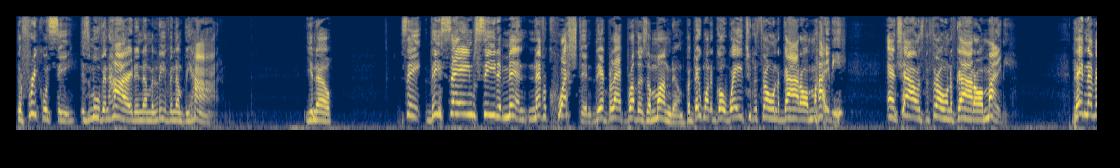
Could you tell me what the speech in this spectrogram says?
the frequency is moving higher than them and leaving them behind. You know, See, these same seeded men never questioned their black brothers among them, but they want to go way to the throne of God Almighty and challenge the throne of God Almighty. They never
